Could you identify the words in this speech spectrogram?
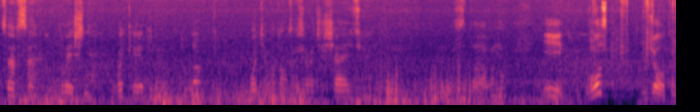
Це все лишнє викидуємо туди, потім потім це все вичищається. Ставимо. І воск бджолкам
